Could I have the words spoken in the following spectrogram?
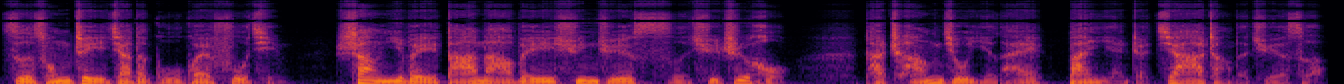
自从这家的古怪父亲上一位达纳威勋爵死去之后，他长久以来扮演着家长的角色。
